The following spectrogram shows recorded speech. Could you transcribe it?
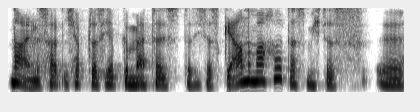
Nein, es hat, ich habe das, ich habe gemerkt, dass, dass ich das gerne mache, dass mich das, äh,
